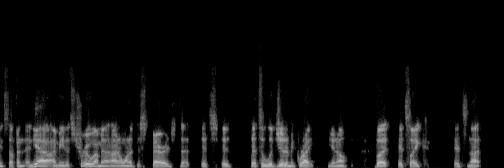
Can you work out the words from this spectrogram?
and stuff. And and yeah, I mean it's true. I mean I don't want to disparage that. It's it that's a legitimate gripe, you know, but it's like it's not.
